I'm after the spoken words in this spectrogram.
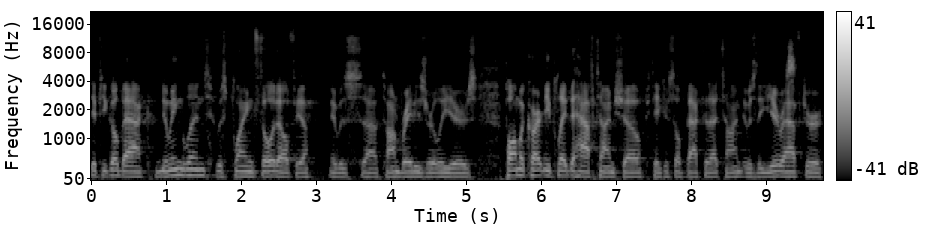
if you go back, New England was playing Philadelphia. It was uh, Tom Brady's early years. Paul McCartney played the halftime show. If you take yourself back to that time, it was the year after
